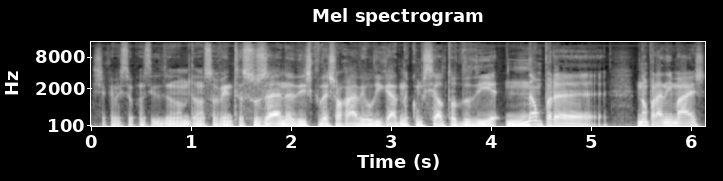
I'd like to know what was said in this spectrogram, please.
Deixa eu ver se eu consigo dizer o nome da nossa ouvinte. A Susana diz que deixa o rádio ligado na comercial todo o dia, não para, não para animais,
